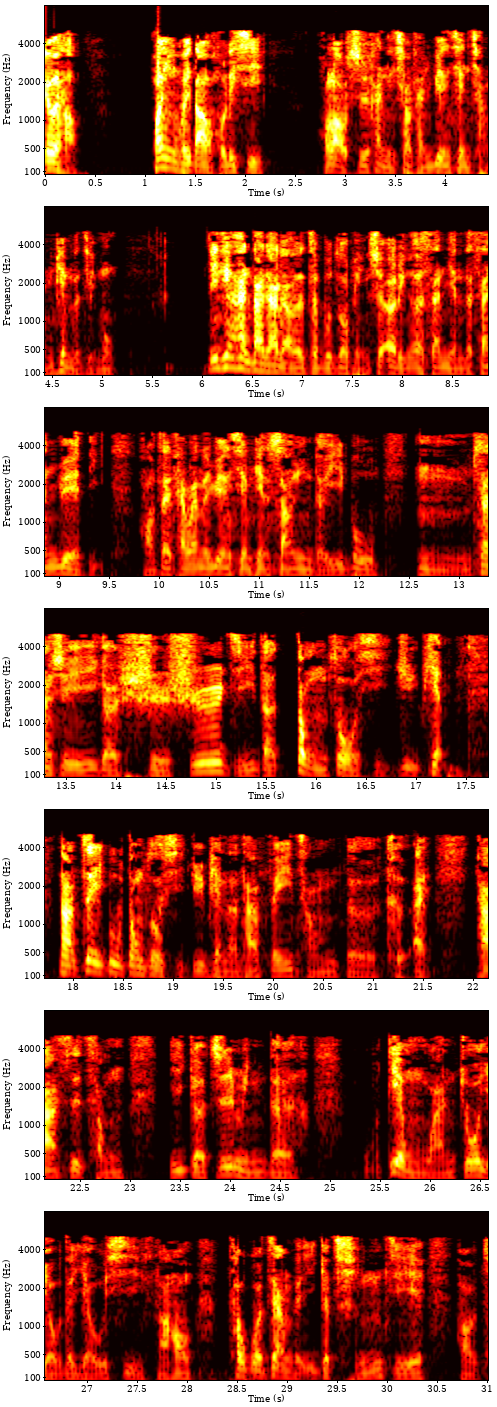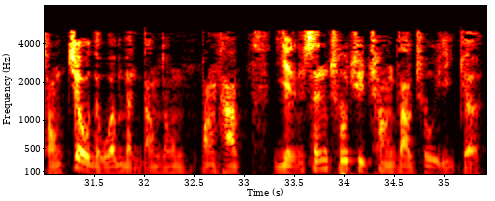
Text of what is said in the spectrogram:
各位好，欢迎回到侯立系侯老师和你笑谈院线强片的节目。今天和大家聊的这部作品是二零二三年的三月底，好在台湾的院线片上映的一部，嗯，算是一个史诗级的动作喜剧片。那这一部动作喜剧片呢，它非常的可爱，它是从一个知名的。电玩桌游的游戏，然后透过这样的一个情节，好从旧的文本当中帮他延伸出去，创造出一个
